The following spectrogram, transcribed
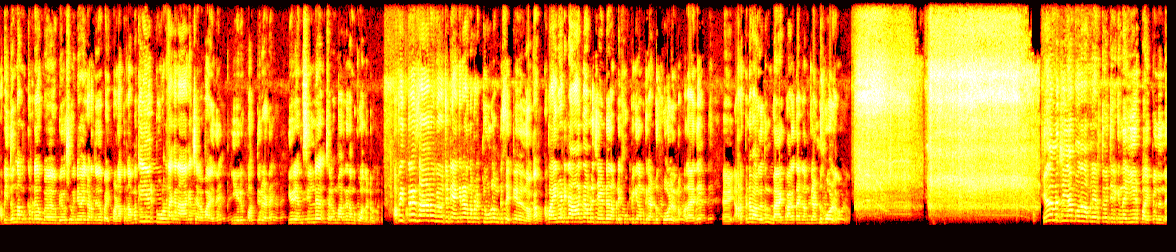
അപ്പൊ ഇതും നമുക്ക് ഇവിടെ ഉപയോഗശൂന്യമായി കടന്ന പൈപ്പാണ് അപ്പൊ നമുക്ക് ഈ ഒരു ടൂൾ ഉണ്ടാക്കാൻ ആകെ ചെലവായത് ഈ ഒരു പത്ത് രൂപയുടെ ഈ ഒരു എം സിലിന്റെ ചെലവ് മാത്രമേ നമുക്ക് വന്നിട്ടുള്ളൂ. അപ്പൊ ഇത്രയും സാധനം ഉപയോഗിച്ചിട്ട് എങ്ങനെയാണ് നമ്മുടെ ടൂൾ നമുക്ക് സെറ്റ് ചെയ്യുന്നത് നോക്കാം. അപ്പൊ അതിന് വേണ്ടിയിട്ട് ആദ്യം നമ്മൾ ചെയ്യേണ്ടത് നമ്മുടെ ഈ കുപ്പിക്ക് നമുക്ക് രണ്ട് ഹോൾ ഇടണം. അതായത് അടപ്പിന്റെ ഭാഗത്തും ബാക്ക് ഭാഗത്തായിട്ട് നമുക്ക് രണ്ട് ഹോൾ ഇടണം. ഇനി നമ്മൾ ചെയ്യാൻ പോകുന്നത് നമ്മൾ എടുത്തു വെച്ചിരിക്കുന്ന ഈ ഒരു പൈപ്പിൽ നിന്ന്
